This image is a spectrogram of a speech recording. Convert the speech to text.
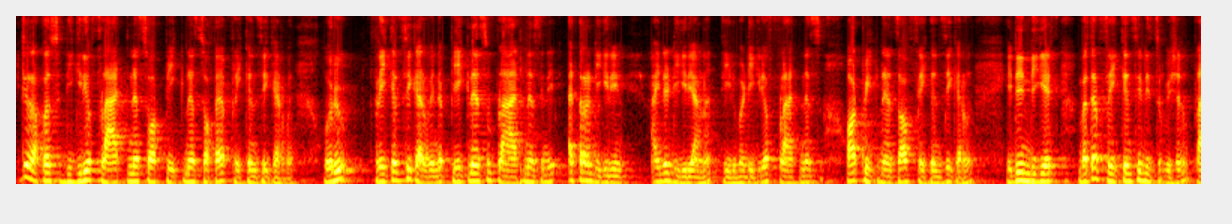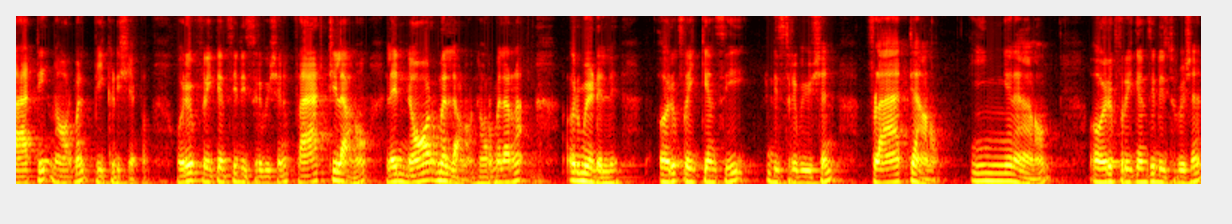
It refers degree of flatness or peakness of a frequency curve ഒരു ഫ്രീക്വൻസി കർവിന്റെ പീക്ക്നെസ്സും ഫ്ലാറ്റ്നെസ്സിന്റെ എത്ര ഡിഗ്രി അതിന്റെ ഡിഗ്രിയാണ് തീരുമാനം degree of flatness or peakness of frequency curve it indicates better frequency distribution flat normal peaked shape ഒരു ഫ്രീക്വൻസി ഡിസ്ട്രിബ്യൂഷൻ ഫ്ലാറ്റിലാണോ അല്ലെങ്കിൽ നോർമലാണോ നോർമൽ പറഞ്ഞാൽ ഒരു മിഡിൽ ഒരു ഫ്രീക്വൻസി ഡിസ്ട്രിബ്യൂഷൻ ഫ്ലാറ്റ് ആണോ? ഇങ്ങനെയാണോ? ഒരു ഫ്രീക്വൻസി ഡിസ്ട്രിബ്യൂഷൻ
